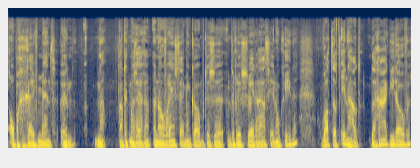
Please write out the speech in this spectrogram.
op een gegeven moment een. Nou, laat ik maar zeggen, een overeenstemming komen tussen de Russische Federatie en Oekraïne. Wat dat inhoudt, daar ga ik niet over.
